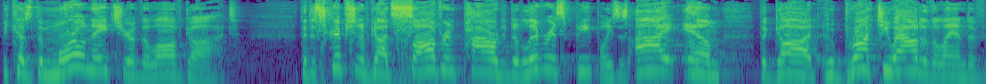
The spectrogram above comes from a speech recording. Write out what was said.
Because the moral nature of the law of God, the description of God's sovereign power to deliver his people, he says, I am the God who brought you out of the land of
